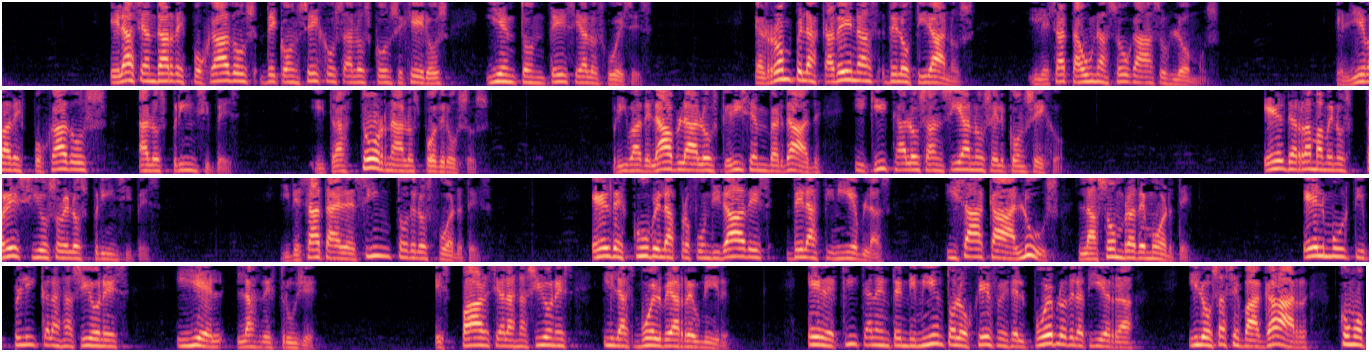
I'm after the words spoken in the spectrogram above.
Él hace andar despojados de consejos a los consejeros y entontece a los jueces. Él rompe las cadenas de los tiranos y les ata una soga a sus lomos. Él lleva despojados a los príncipes y trastorna a los poderosos. Priva del habla a los que dicen verdad y quita a los ancianos el consejo. Él derrama menosprecio sobre los príncipes y desata el cinto de los fuertes. Él descubre las profundidades de las tinieblas y saca a luz la sombra de muerte. Él multiplica las naciones y él las destruye. Esparce a las naciones y las vuelve a reunir él quita el entendimiento a los jefes del pueblo de la tierra y los hace vagar como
